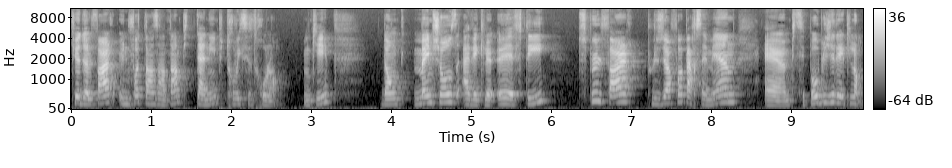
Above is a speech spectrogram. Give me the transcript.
que de le faire une fois de temps en temps, puis de tanner, puis de trouver que c'est trop long. OK? Donc, même chose avec le EFT. Tu peux le faire plusieurs fois par semaine, euh, puis c'est pas obligé d'être long.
